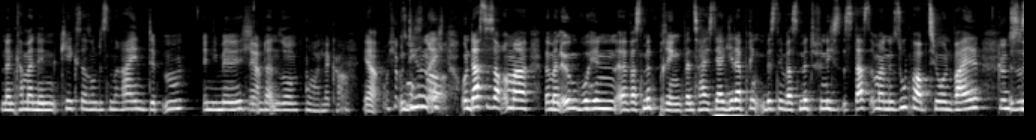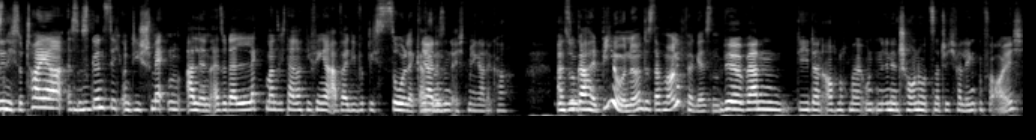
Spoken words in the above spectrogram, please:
Und dann kann man den Keks da so ein bisschen reindippen in die Milch Ja. und dann so, Oh, lecker. ja. Oh, und die sind echt, und das ist auch immer, wenn man irgendwohin äh, was mitbringt, wenn es heißt, ja, jeder bringt ein bisschen was mit, finde ich, ist das immer eine super Option, weil es Günstig. Mhm. ist nicht so teuer, es ist günstig und die schmecken allen. Also da leckt man sich danach die Finger ab, weil die wirklich so lecker Ja, sind. die sind echt mega lecker. Und Also sogar halt Bio, ne? Das darf man auch nicht vergessen. wir werden die dann auch nochmal unten in den Shownotes natürlich verlinken für euch,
